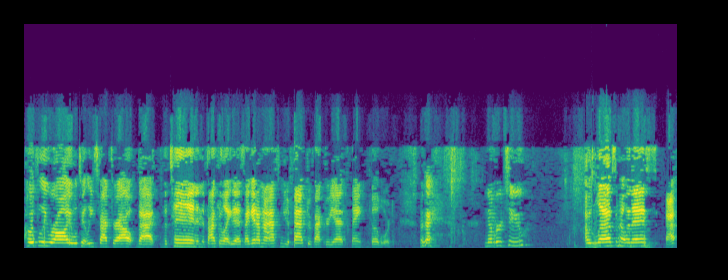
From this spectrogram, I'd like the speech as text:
hopefully we're all able to at least factor out that the 10 and the factor like this. I get I'm not asking you to factor factor yet. Thank the Lord. Okay. Number two. I would love some help with this. Ah,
